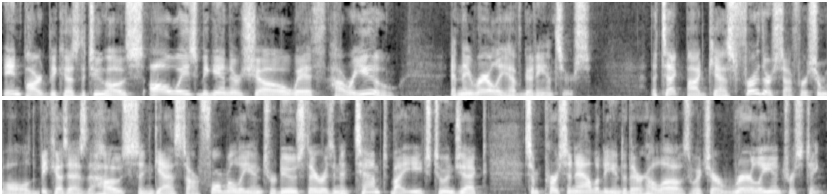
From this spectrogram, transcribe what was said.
in part because the two hosts always begin their show with, How are you? And they rarely have good answers. The Tech Podcast further suffers from old because, as the hosts and guests are formally introduced, there is an attempt by each to inject some personality into their hellos, which are rarely interesting.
